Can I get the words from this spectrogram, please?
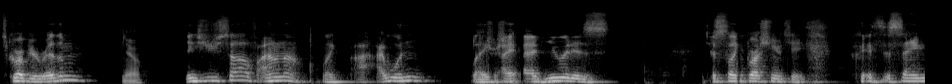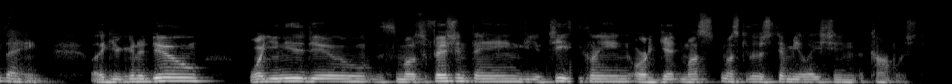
Screw up your rhythm? Yeah. Injure yourself? I don't know. Like, I, I wouldn't. Like, I, I view it as just like brushing your teeth. It's the same thing. Like you're gonna do what you need to do. It's the most efficient thing. Get your teeth clean, or to get mus- muscular stimulation accomplished.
